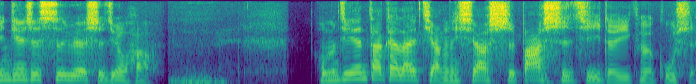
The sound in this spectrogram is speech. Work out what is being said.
今天是四月十九号。我们今天大概来讲一下十八世纪的一个故事。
